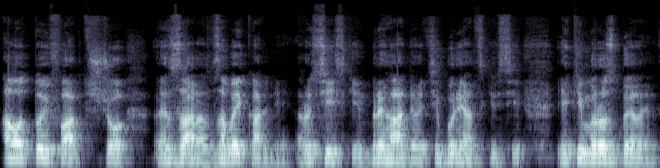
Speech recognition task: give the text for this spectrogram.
А от той факт, що е, зараз в Забайкаллі російські бригади, оці бурятські всі, які ми розбили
